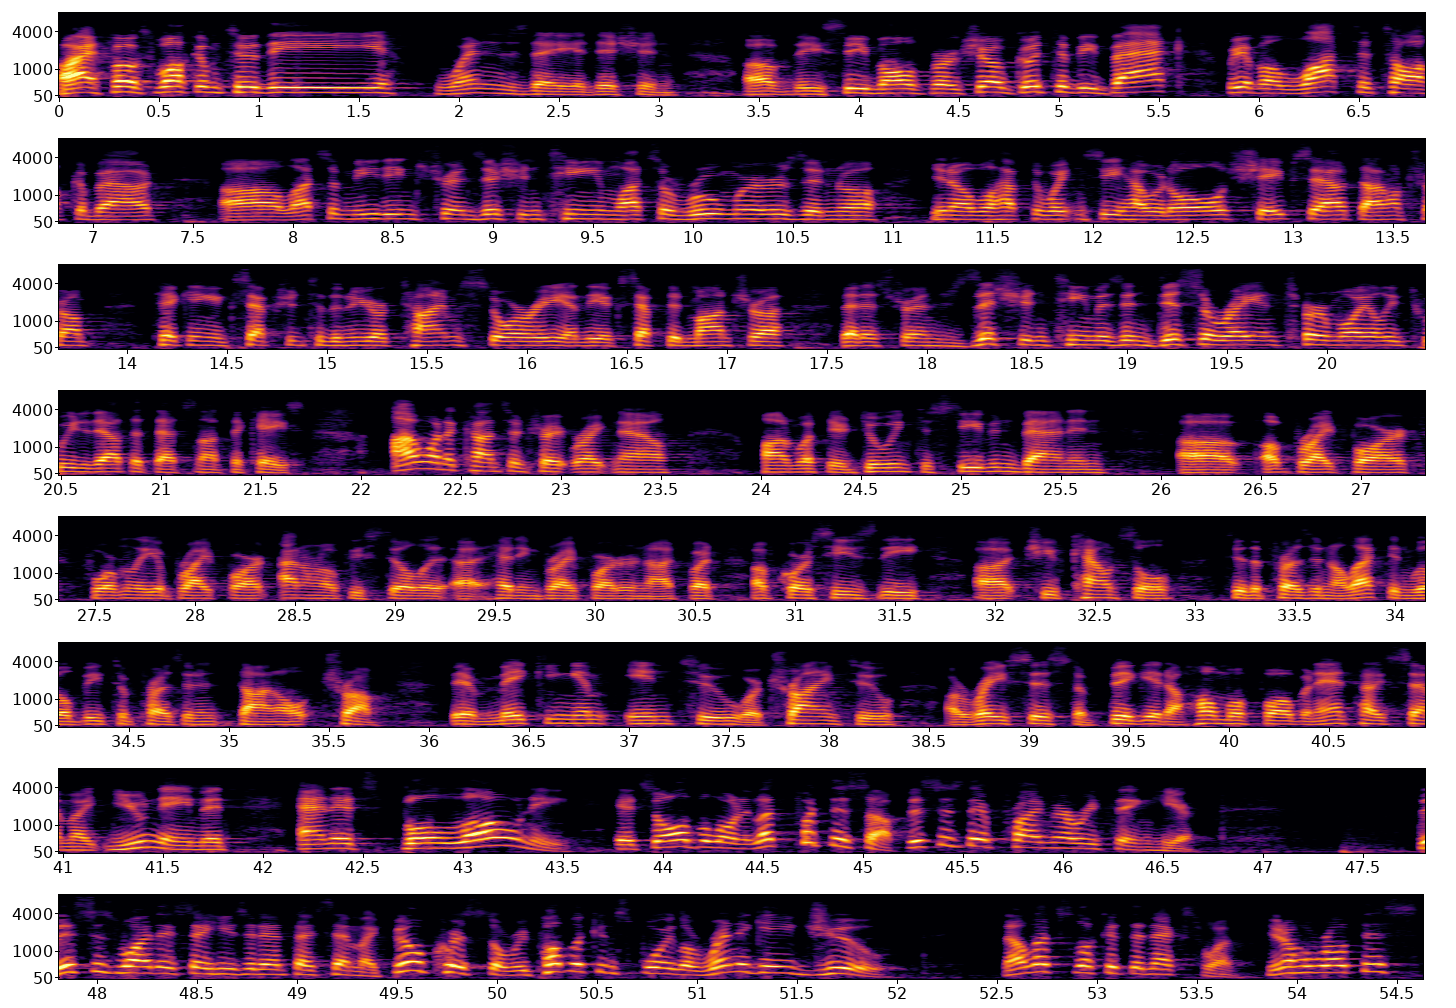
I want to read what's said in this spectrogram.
All right, folks, welcome to the Wednesday edition of the Steve Malzberg Show. Good to be back. We have a lot to talk about. Uh, lots of meetings, transition team, lots of rumors, and uh, you know we'll have to wait and see how it all shapes out. Donald Trump taking exception to the New York Times story and the accepted mantra that his transition team is in disarray and turmoil. He tweeted out that that's not the case. I want to concentrate right now on what they're doing to Stephen Bannon uh, of Breitbart, formerly of Breitbart. I don't know if he's still uh, heading Breitbart or not, but of course he's the uh, chief counsel to the president-elect and will be to President Donald Trump. They're making him into, or trying to, a racist, a bigot, a homophobe, an anti-Semite, you name it, and it's baloney. It's all baloney. Let's put this up. This is their primary thing here. This is why they say he's an anti-Semite. Bill Kristol, Republican spoiler, renegade Jew. Now let's look at the next one. You know who wrote this?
